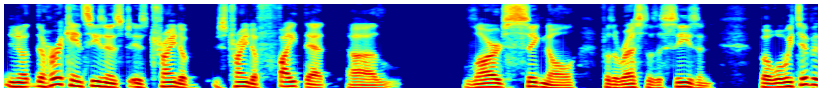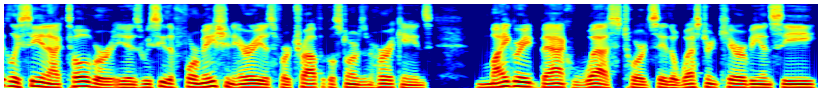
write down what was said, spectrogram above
you know the hurricane season is is trying to is trying to fight that uh, large signal for the rest of the season. But what we typically see in October is we see the formation areas for tropical storms and hurricanes migrate back west towards, say, the Western Caribbean Sea,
